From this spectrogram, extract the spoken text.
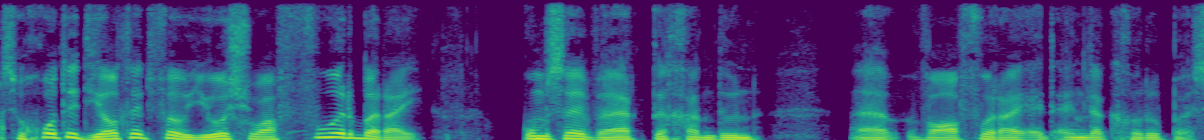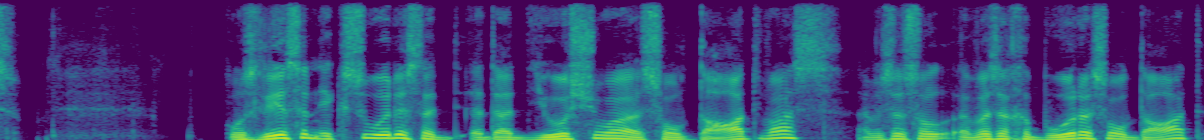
So God het heeltyd vir Joshua voorberei om sy werk te gaan doen uh waarvoor hy uiteindelik geroep is. Ons lees in Eksodus dat dat Joshua 'n soldaat was. Hy was 'n hy was 'n gebore soldaat.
